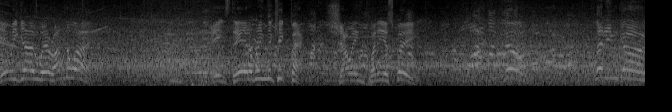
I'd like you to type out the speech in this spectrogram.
Here we go, we're underway. He's there to bring the kick back, showing plenty of speed. Hill. Let him go.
